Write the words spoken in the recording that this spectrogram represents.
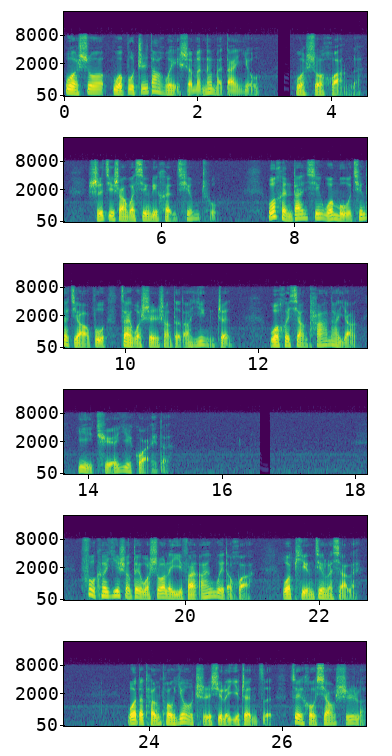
我说：“我不知道为什么那么担忧。”我说谎了，实际上我心里很清楚。我很担心我母亲的脚步在我身上得到印证，我会像她那样一瘸一拐的。妇科医生对我说了一番安慰的话，我平静了下来。我的疼痛又持续了一阵子，最后消失了。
